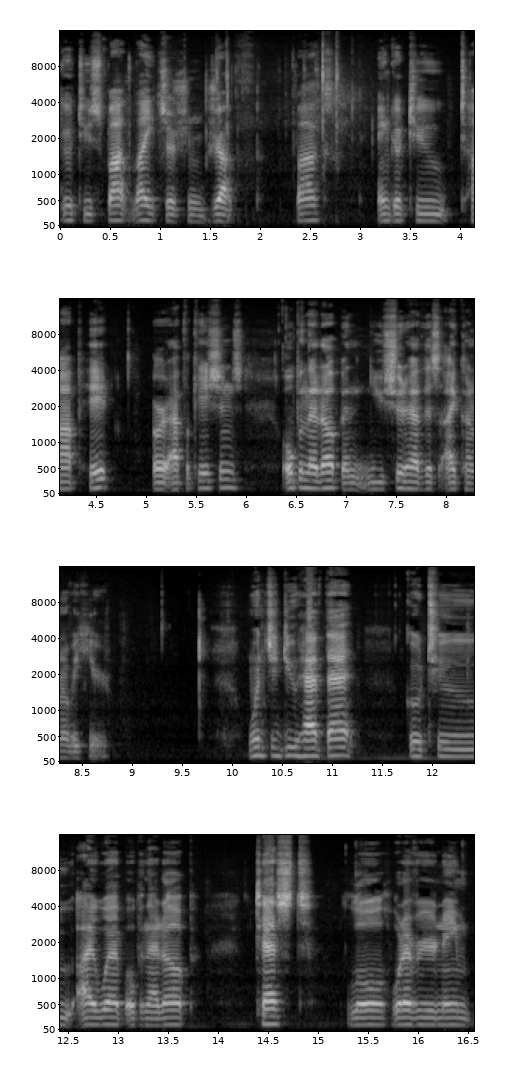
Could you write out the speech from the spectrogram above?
go to Spotlight, search in Dropbox, and go to Top Hit or Applications open that up and you should have this icon over here. Once you do have that go to iWeb open that up test lol whatever your name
